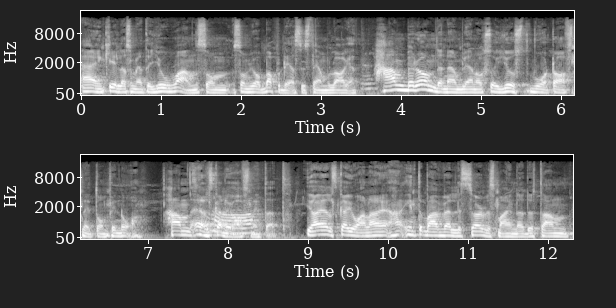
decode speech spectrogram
är en kille som heter Johan som, som jobbar på det Systembolaget. Han berömde nämligen också just vårt avsnitt om Pinot. Han älskar det avsnittet. Jag älskar Johan. Han är, han är inte bara väldigt service-minded utan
